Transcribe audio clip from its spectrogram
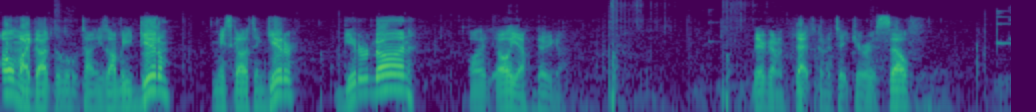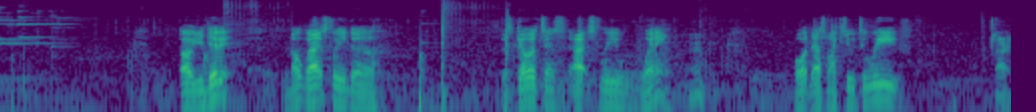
Oh my god, the little tiny zombie. Get him! I mean skeleton, get her! Get her done! Oh, oh yeah, there you go. They're gonna that's gonna take care of itself. Oh, you did it? Nope, actually the the skeleton's actually winning. Hmm. Oh, that's my cue to leave. Alright.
